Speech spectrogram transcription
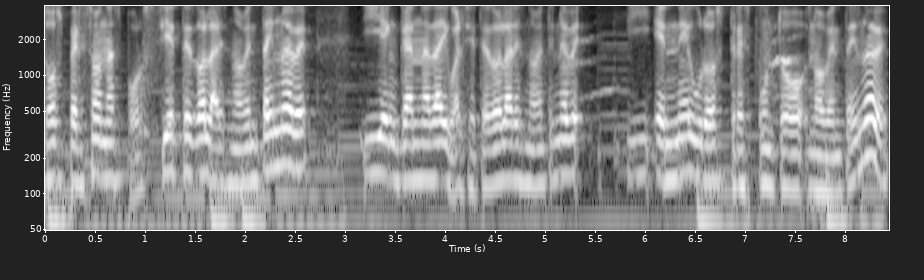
dos personas por 7 dólares 99 y en Canadá igual 7 dólares 99 y en euros 3.99.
